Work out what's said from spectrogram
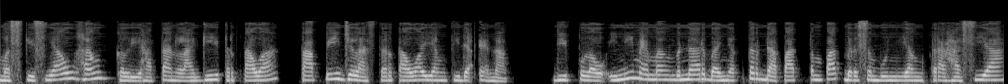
meski Xiao Hang kelihatan lagi tertawa, tapi jelas tertawa yang tidak enak. Di pulau ini memang benar banyak terdapat tempat bersembunyi yang terahasia,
